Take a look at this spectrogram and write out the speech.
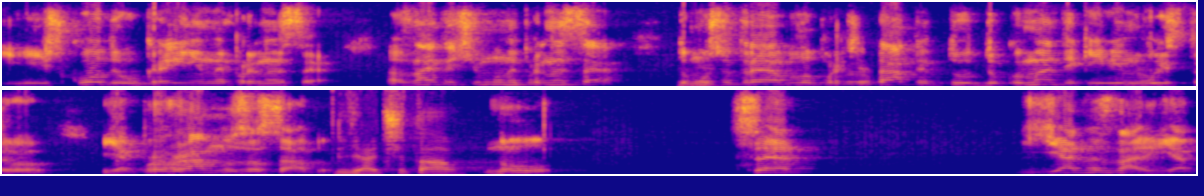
і шкоди Україні не принесе. А знаєте, чому не принесе? Тому що треба було прочитати тут документ, який він виставив як програмну засаду. Я читав. Ну, це я не знаю. Я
